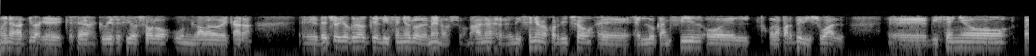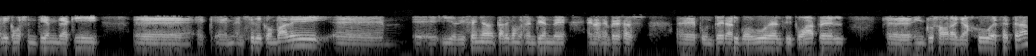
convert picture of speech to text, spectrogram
muy negativa que, que, sea, que hubiese sido solo un lavado de cara. Eh, de hecho, yo creo que el diseño es lo de menos. El diseño, mejor dicho, eh, el look and feel o, el, o la parte visual. Eh, diseño, tal y como se entiende aquí eh, en, en Silicon Valley, eh, eh, y el diseño, tal y como se entiende en las empresas punteras tipo Google, tipo Apple, incluso ahora Yahoo, etcétera.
